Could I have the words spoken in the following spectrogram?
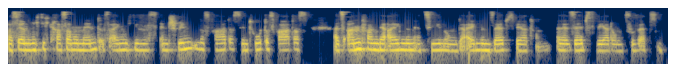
Was ja ein richtig krasser Moment ist, eigentlich dieses Entschwinden des Vaters, den Tod des Vaters als Anfang der eigenen Erzählung, der eigenen Selbstwertung, äh, Selbstwerdung zu setzen.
